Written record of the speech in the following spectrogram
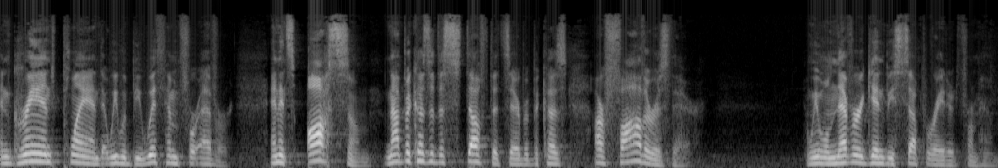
and grand plan that we would be with Him forever. And it's awesome, not because of the stuff that's there, but because our Father is there. And we will never again be separated from Him.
